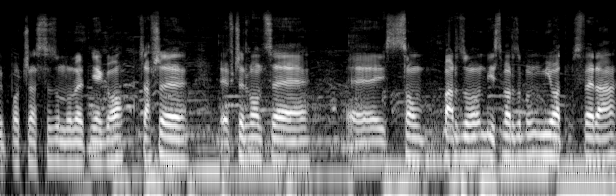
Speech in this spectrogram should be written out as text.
e, podczas sezonu letniego. Zawsze w Czerwonce są bardzo, jest bardzo miła atmosfera,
